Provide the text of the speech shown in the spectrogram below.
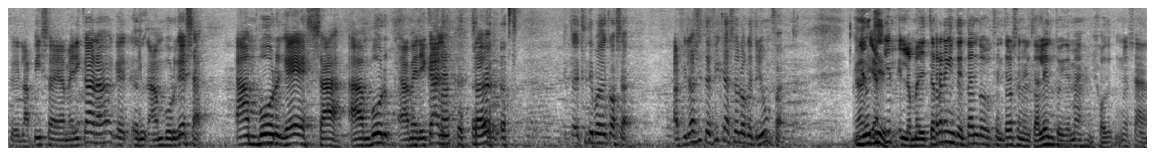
que la pizza es americana, que la hamburguesa, hamburguesa, hambur, americana, ¿sabes? Este, este tipo de cosas. Al final, si te fijas, eso es lo que triunfa. Y oye- aquí, los mediterráneos intentando centrarse en el talento y demás, y joder, o sea,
